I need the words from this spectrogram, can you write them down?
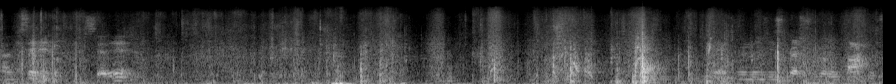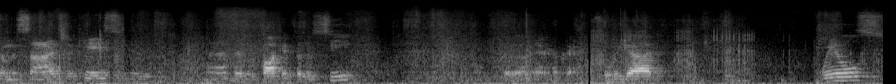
I've said it. set in. Okay, and there's these special little pockets on the sides of the case. Uh, there's a pocket for the seat. Put it on there. Okay. So we got wheels,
